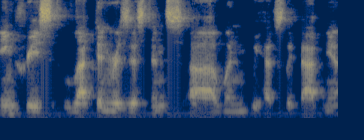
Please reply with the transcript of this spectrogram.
increased leptin resistance uh, when we have sleep apnea.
